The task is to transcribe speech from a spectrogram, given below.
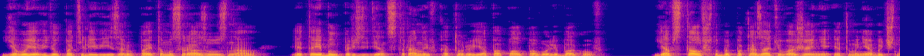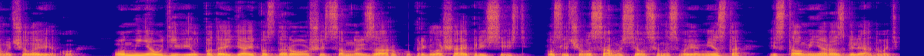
его я видел по телевизору, поэтому сразу узнал. Это и был президент страны, в которую я попал по воле богов. Я встал, чтобы показать уважение этому необычному человеку. Он меня удивил, подойдя и поздоровавшись со мной за руку, приглашая присесть, после чего сам уселся на свое место и стал меня разглядывать.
